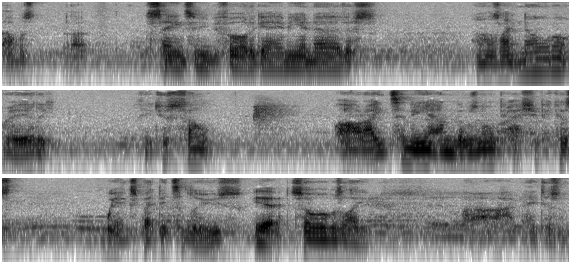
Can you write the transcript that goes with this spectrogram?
I was uh, saying to me before the game, "Are you nervous?" And I was like, "No, not really." It just felt all right to me, and there was no pressure because we expected to lose. Yeah. So I was like, ah, it doesn't,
